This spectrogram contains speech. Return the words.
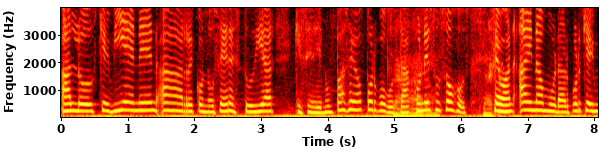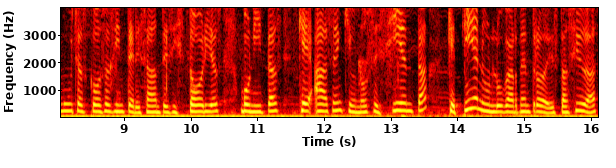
a los que vienen a reconocer, a estudiar, que se den un paseo por Bogotá con esos ojos. Claro. Se van a enamorar porque hay muchas cosas interesantes, historias bonitas que hacen que uno se sienta que tiene un lugar dentro de esta ciudad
